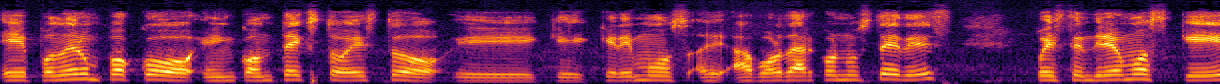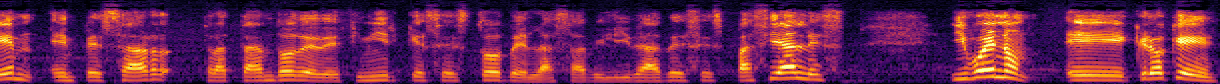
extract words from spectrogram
eh, poner un poco en contexto esto eh, que queremos eh, abordar con ustedes, pues tendríamos que empezar tratando de definir qué es esto de las habilidades espaciales. Y bueno, creo que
